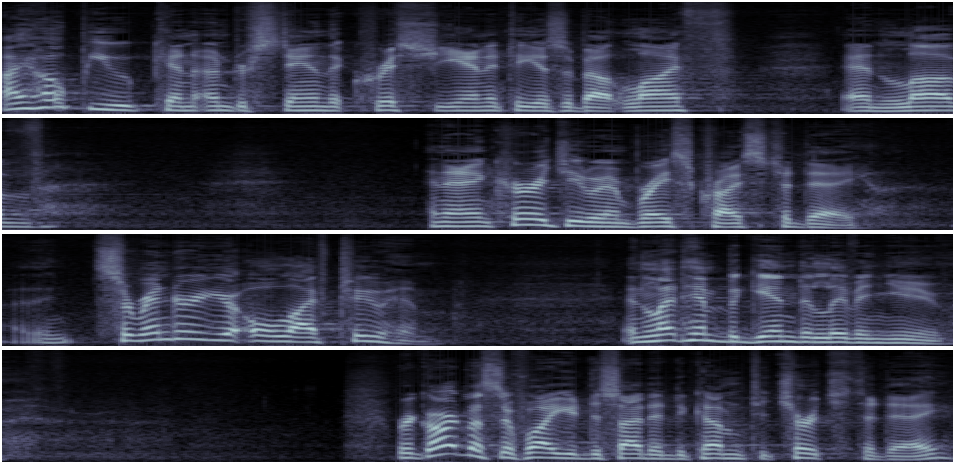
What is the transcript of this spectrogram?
I hope you can understand that Christianity is about life and love. And I encourage you to embrace Christ today. Surrender your old life to Him and let Him begin to live in you. Regardless of why you decided to come to church today,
